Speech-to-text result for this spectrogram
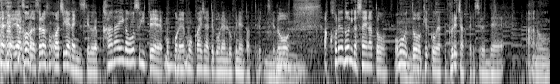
いやそうなんです。それは間違いないんですけどやっぱ課題が多すぎてもうこれ、もう会社やって5年6年経ってるんですけど、あこれをどうにかしたいなと思うと、結構やっぱブレちゃったりするんであの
